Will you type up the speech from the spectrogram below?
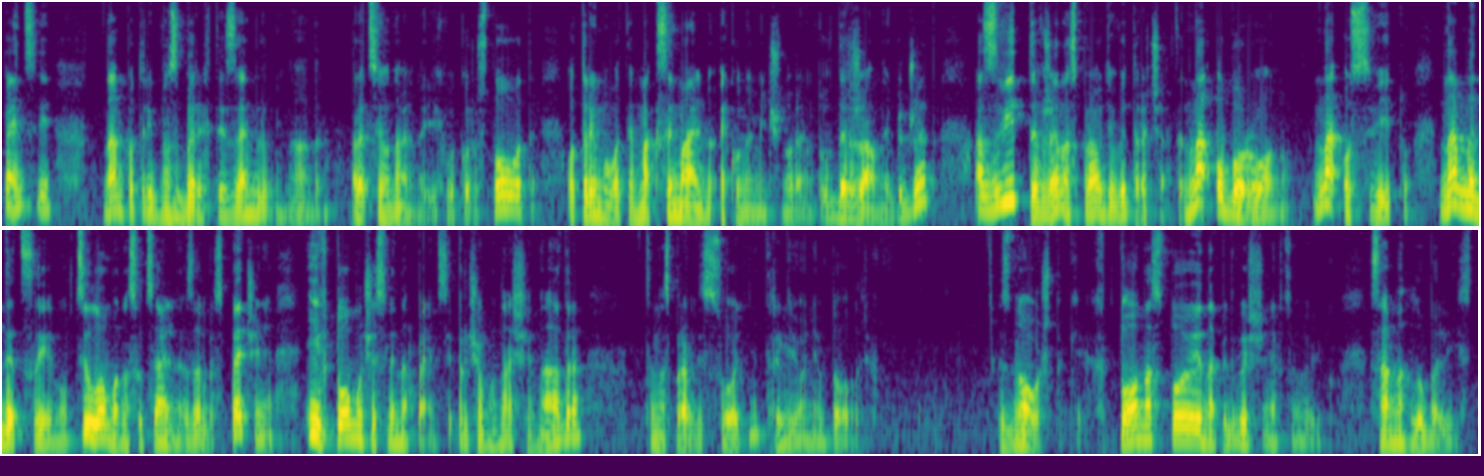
пенсії, нам потрібно зберегти землю і надра, раціонально їх використовувати, отримувати максимальну економічну ренту в державний бюджет, а звідти вже насправді витрачати на оборону, на освіту, на медицину, в цілому на соціальне забезпечення і в тому числі на пенсії. Причому наші надра це насправді сотні трильйонів доларів. Знову ж таки, хто настоює на підвищеннях цього віку? Саме глобалісти.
